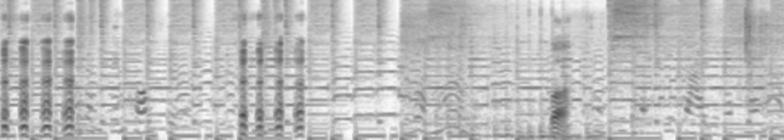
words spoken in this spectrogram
มันก็สิเป็นของแปลกเรื่องมากเลยบ่ที่กายอยู่แบบนี้ห้าม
